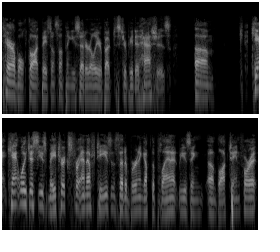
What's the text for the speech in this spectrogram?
terrible thought based on something you said earlier about distributed hashes. Um, can't can't we just use Matrix for NFTs instead of burning up the planet using um, blockchain for it?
